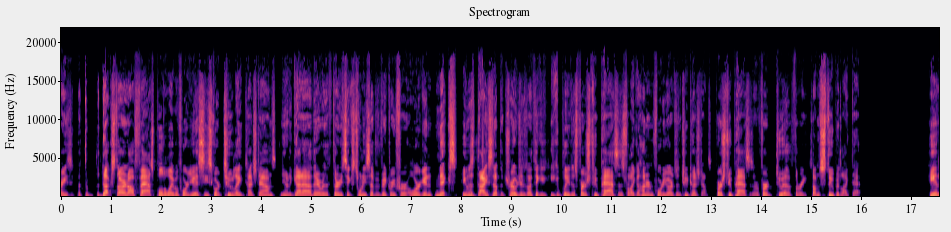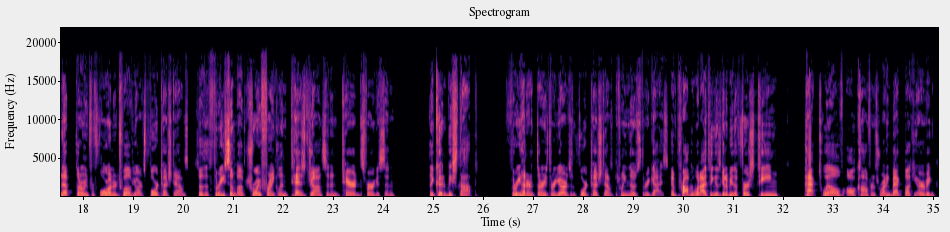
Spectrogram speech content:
Crazy. But the, the Ducks started off fast, pulled away before USC scored two late touchdowns. You know, they got out of there with a 36 27 victory for Oregon. Nix, he was dicing up the Trojans. I think he, he completed his first two passes for like 140 yards and two touchdowns. First two passes, or for two out of three. Something stupid like that. He ended up throwing for 412 yards, four touchdowns. So the threesome of Troy Franklin, Tez Johnson, and Terrence Ferguson, they couldn't be stopped. 333 yards and four touchdowns between those three guys. And probably what I think is going to be the first team Pac 12 all conference running back, Bucky Irving.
